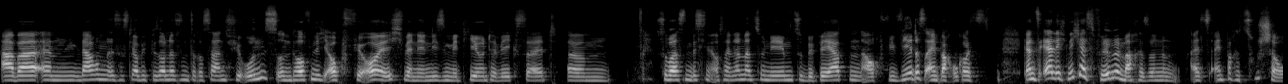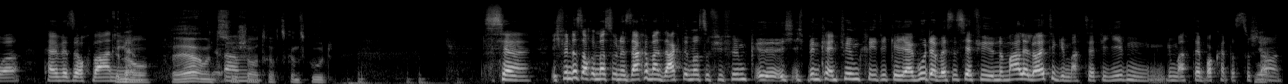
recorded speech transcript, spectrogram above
Aber ähm, darum ist es, glaube ich, besonders interessant für uns und hoffentlich auch für euch, wenn ihr in diesem Metier unterwegs seid. Ähm, sowas ein bisschen auseinanderzunehmen, zu bewerten, auch wie wir das einfach, auch als, ganz ehrlich, nicht als Filmemacher, sondern als einfache Zuschauer teilweise auch wahrnehmen. Genau. Ja, und Zuschauer Ähm, trifft es ganz gut. Das ist ja, ich finde das auch immer so eine Sache, man sagt immer so für Film, äh, ich, ich bin kein Filmkritiker, ja gut, aber es ist ja für normale Leute gemacht, ja für jeden gemacht, der Bock hat, das zu Ja. schauen.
